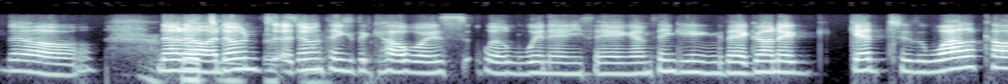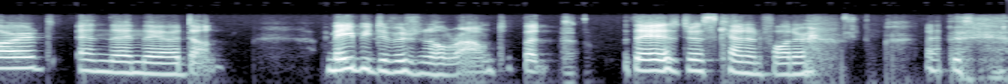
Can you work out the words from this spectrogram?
No, no, no. I don't. I don't think the Cowboys will win anything. I'm thinking they're gonna get to the wild card and then they are done. Maybe divisional round, but yeah. There's just cannon fodder at this point.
